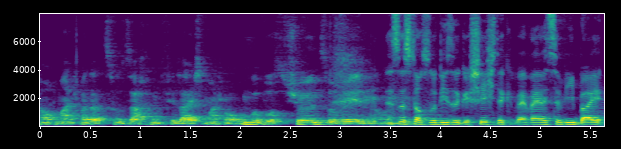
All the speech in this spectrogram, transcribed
auch manchmal dazu, Sachen vielleicht manchmal unbewusst schön zu reden. Es ist doch so diese Geschichte, weißt du, wie bei,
